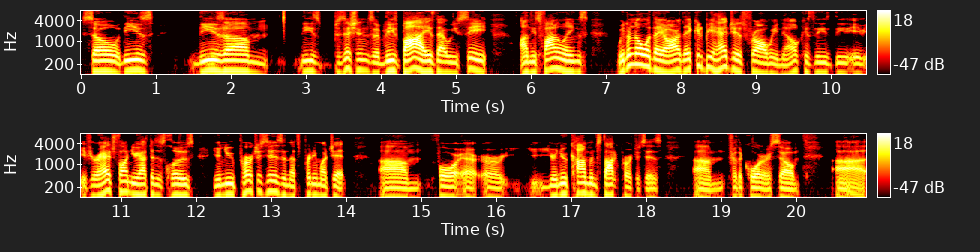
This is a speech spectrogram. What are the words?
So these these um these positions or these buys that we see on these filings, we don't know what they are. They could be hedges for all we know, because these the if you're a hedge fund, you have to disclose your new purchases, and that's pretty much it um, for or, or your new common stock purchases um, for the quarter. So. Uh,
